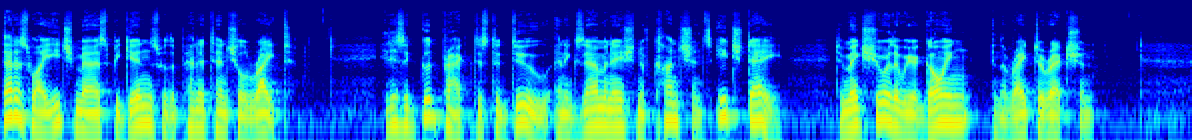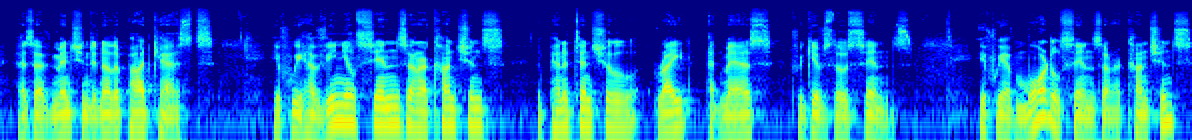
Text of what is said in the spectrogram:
That is why each Mass begins with a penitential rite. It is a good practice to do an examination of conscience each day to make sure that we are going in the right direction. As I've mentioned in other podcasts, if we have venial sins on our conscience, the penitential rite at Mass forgives those sins. If we have mortal sins on our conscience,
